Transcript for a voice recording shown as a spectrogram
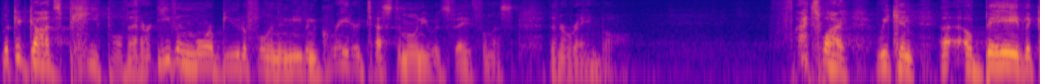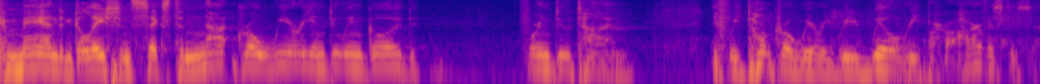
Look at God's people that are even more beautiful and an even greater testimony of his faithfulness than a rainbow. That's why we can uh, obey the command in Galatians 6 to not grow weary in doing good, for in due time, if we don't grow weary, we will reap a harvest, he says.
